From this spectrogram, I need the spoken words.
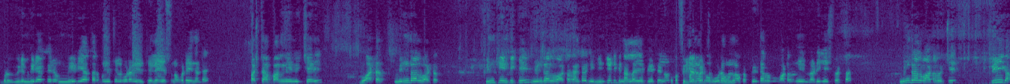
ఇప్పుడు వీడియో మీడియా పేరు మీడియా తరపు నుంచి కూడా నేను తెలియజేస్తున్నా. ఒకటి ఏంటంటే ఫస్ట్ ఆఫ్ ఆల్ నేను ఇచ్చేది వాటర్ మినరల్ వాటర్ ఇంటి ఇంటికి మినరల్ వాటర్ అంటే నేను ఇంటింటికి నల్ల చెప్పేటాను ఒక ఫిల్టర్ కూడా. ఉన్న ఒక ఫిల్టర్ వాటర్ నేను రెడీ చేసి పెడతా. మినరల్ వాటర్ వచ్చి ఫ్రీగా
